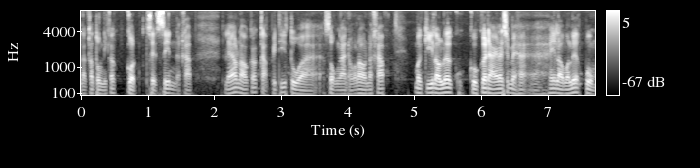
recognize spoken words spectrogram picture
แล้วก็ตรงนี้ก็กดเสร็จสิ้นนะครับ แล้วเราก็กลับไปที่ตัวส่งงานของเรานะครับ เมื่อกี้เราเลือก Google Drive แล้วใช่ไหมฮะให้เรามาเลือกปุ่ม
